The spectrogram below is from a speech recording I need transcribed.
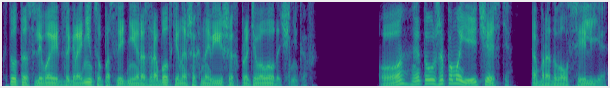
Кто-то сливает за границу последние разработки наших новейших противолодочников». «О, это уже по моей части», — обрадовался Илья.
